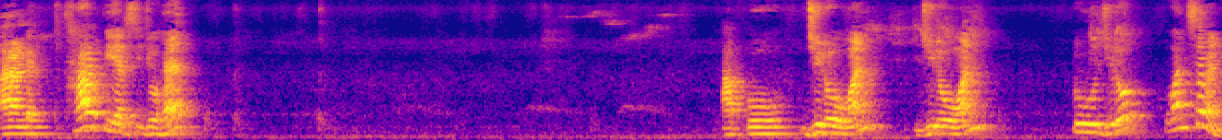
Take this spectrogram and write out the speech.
and third PRC जो है, आपको zero one zero one, two zero one seven.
